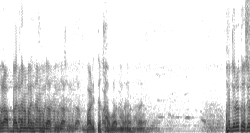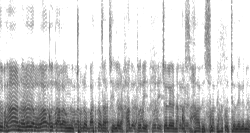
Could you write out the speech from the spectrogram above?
বলে আব্বা জান আমাকে বাড়িতে খাবার নাই হজরতে সুবহান রাদিয়াল্লাহু তাআলা আনহু ছোট বাচ্চা ছেলের হাত ধরে চলে গেলেন আসহাবে সুবহাতে চলে গেলেন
